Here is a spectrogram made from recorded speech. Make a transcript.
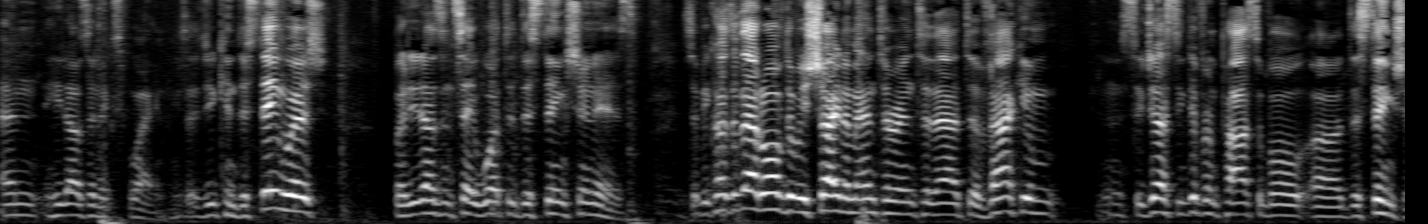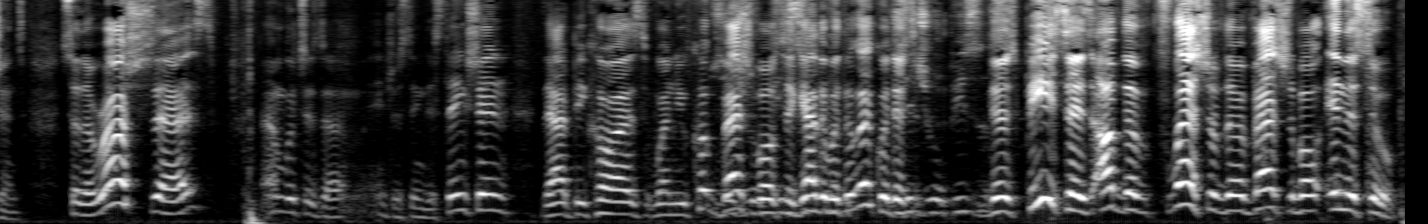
and he doesn't explain. He says you can distinguish, but he doesn't say what the distinction is. So because of that, all of the Rishonim enter into that uh, vacuum, suggesting different possible uh, distinctions. So the Rush says, and which is an interesting distinction, that because when you cook Residual vegetables pieces. together with the liquid, there's, pieces. there's pieces of the flesh of the vegetable in the soup,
